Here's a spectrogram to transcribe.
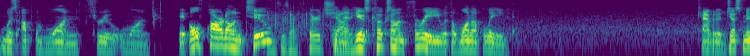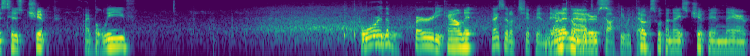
was up one through one. They both parred on two, This is our third and shot. then here's Cooks on three with a one up lead. Cabot had just missed his chip, I believe. For the birdie. Count it. Nice little chip in there. when it Don't matters. cocky with that. Cooks with a nice chip in there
